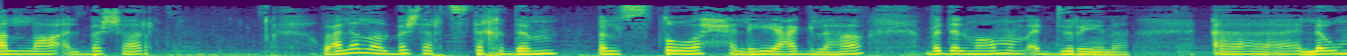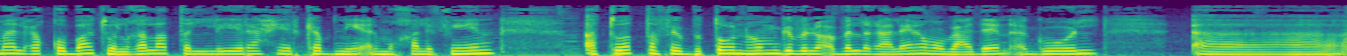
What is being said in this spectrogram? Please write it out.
الله البشر. وعلى الله البشر تستخدم السطوح اللي هي عقلها بدل ما هم مقدرينه. آه لو ما العقوبات والغلط اللي راح يركبني المخالفين أتوطى في بطونهم قبل ما أبلغ عليهم وبعدين أقول آه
